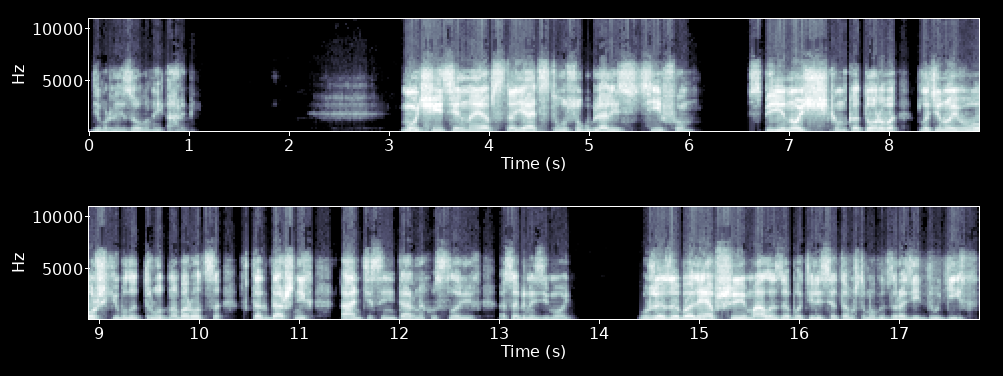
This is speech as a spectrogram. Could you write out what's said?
деморализованной армии. Мучительные обстоятельства усугублялись тифом, с переносчиком которого плотяной вошки было трудно бороться в тогдашних антисанитарных условиях, особенно зимой. Уже заболевшие мало заботились о том, что могут заразить других,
